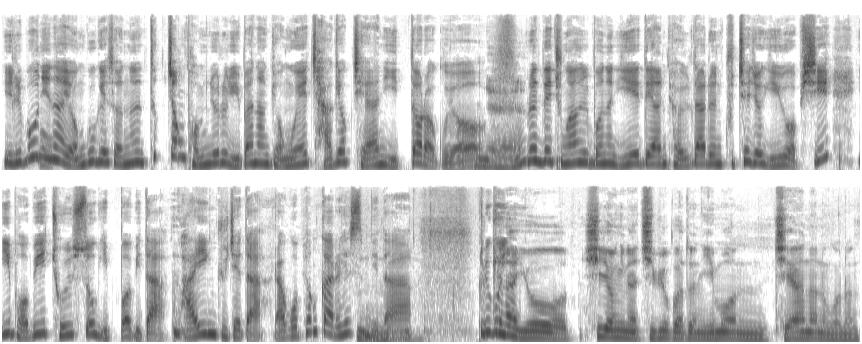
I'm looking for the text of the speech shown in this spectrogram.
일본이나 영국에서는 특정 법률을 위반한 경우에 자격 제한이 있더라고요. 네. 그런데 중앙일보는 이에 대한 별다른 구체적 이유 없이 이 법이 졸속 입법이다, 과잉 규제다라고 평가를 했습니다. 음. 특히나 요 실형이나 집유받은 임원 제한하는 거는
